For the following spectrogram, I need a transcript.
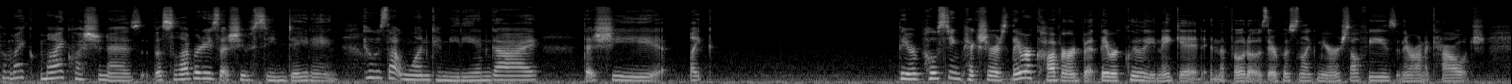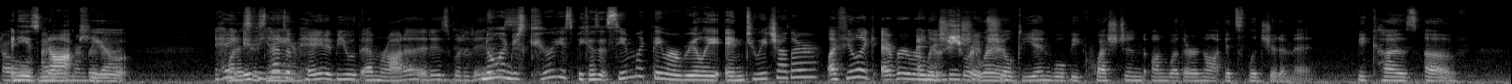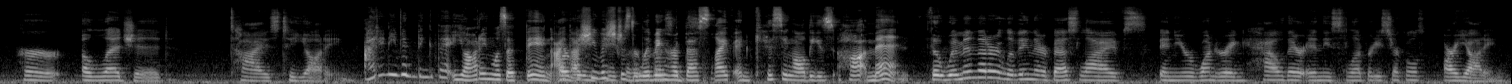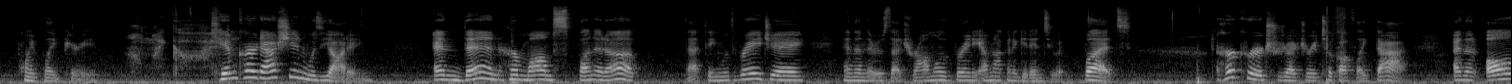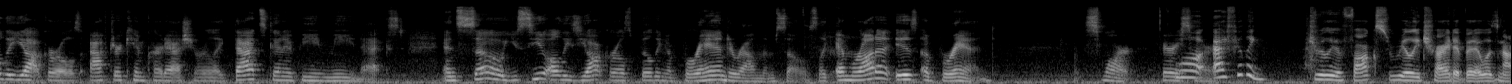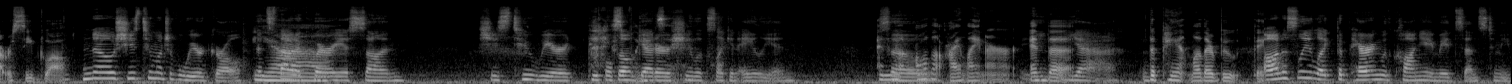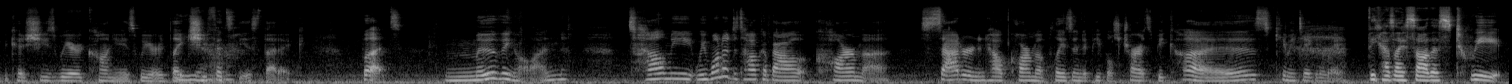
But my my question is the celebrities that she's seen dating. Who was that one comedian guy that she like? They were posting pictures. They were covered, but they were clearly naked in the photos. They were posting like mirror selfies, and they were on a couch. and Oh, he's I don't not cute. that. Hey, What is if his he had to pay to be with Emrata, it is what it is. No, I'm just curious because it seemed like they were really into each other. I feel like every relationship she'll be in will be questioned on whether or not it's legitimate because of her alleged ties to yachting. I didn't even think that yachting was a thing. I thought she was just her living her best life and kissing all these hot men. The women that are living their best lives and you're wondering how they're in these celebrity circles are yachting. Point blank, period. Kim Kardashian was yachting. And then her mom spun it up, that thing with Ray J, and then there was that drama with Brandy. I'm not going to get into it. But her career trajectory took off like that. And then all the yacht girls after Kim Kardashian were like, that's going to be me next. And so you see all these yacht girls building a brand around themselves. Like Emrata is a brand. Smart. Very smart. well, smart. I feel like Julia Fox really tried it, but it was not received well. No, she's too much of a weird girl. It's Yeah. that Aquarius sun. She's too weird. People don't get her. it. She looks like an alien. And so, the, all the eyeliner and the yeah. the pant leather boot thing. Honestly, like the pairing with Kanye made sense to me because she's weird, Kanye's weird. Like she fits the aesthetic. But moving on, tell me we wanted to talk about karma, Saturn and how karma plays into people's charts because Kimmy take it away. because I saw this tweet.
